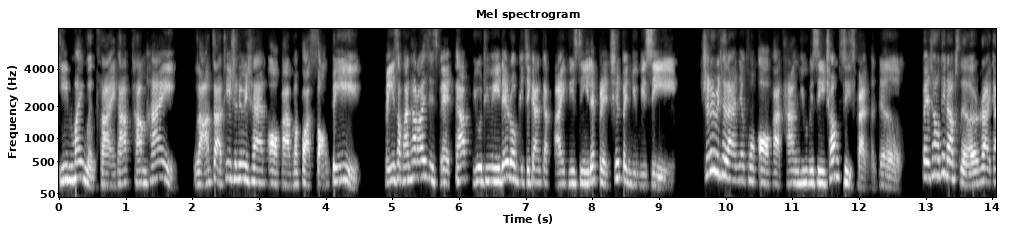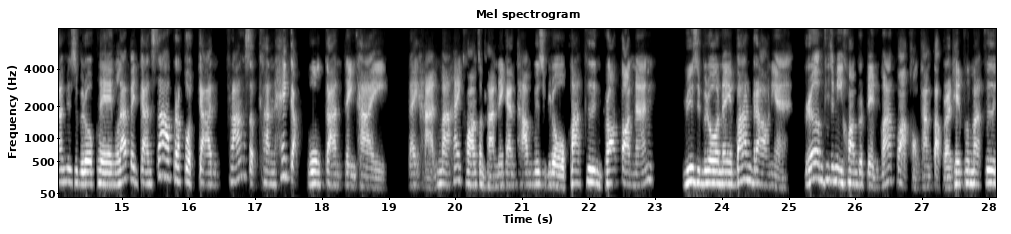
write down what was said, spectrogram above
ที่ไม่เหมือนใครครับทำให้หลังจากที่ชนวีไทยแลนออกอากาศมากว่า 2 ปี ปี 2541 ครับ UTV ได้รวมกิจการกับ ITC และเปลี่ยนชื่อเป็น UBC ชนวีไทยแลนยังคงออกอากาศทาง UBC ช่อง 48 เหมือนเดิมเป็นช่องที่นำเสนอรายการมิวสิกวิดีโอเพลง และเป็นการสร้างปรากฏการณ์ครั้งสำคัญให้กับวงการเพลงไทย ได้หันมาให้ความสำคัญในการทำมิวสิกวิดีโอมากขึ้น เพราะตอนนั้น มิวสิกวิดีโอในบ้านเราเนี่ย เริ่มที่จะมีความโดดเด่นมากกว่าของทางต่างประเทศเพิ่มมากขึ้น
